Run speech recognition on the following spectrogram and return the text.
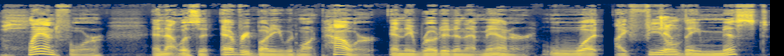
planned for, and that was that everybody would want power, and they wrote it in that manner. What I feel yeah. they missed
